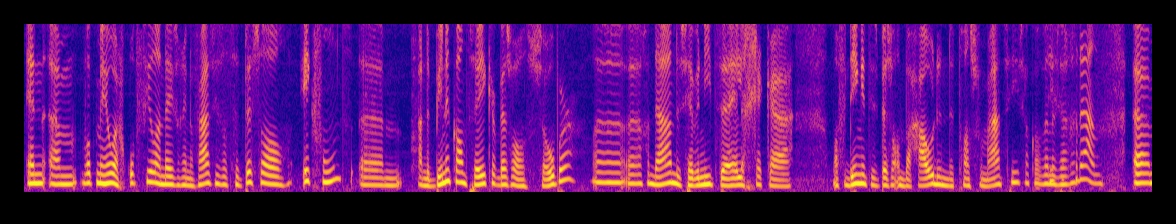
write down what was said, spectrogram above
En ehm, wat me heel erg opviel aan deze renovatie is dat ze het best wel, ik vond, ehm, aan de binnenkant zeker best wel sober eh, eh, gedaan. Dus ze hebben niet eh, hele gekke maffe dingen. Het is best wel een behoudende transformatie, zou ik al willen heeft het zeggen. gedaan?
